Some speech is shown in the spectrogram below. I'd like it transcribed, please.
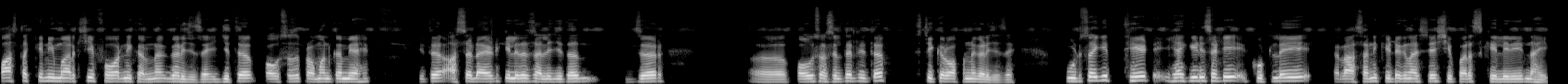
पाच टक्के निमार्कची फवारणी करणं गरजेचं आहे. जिथं पावसाचं प्रमाण कमी आहे तिथं असं डायरेक्ट केलं तर चालेल. जिथं जर पाऊस असेल तर तिथं स्टिकर वापरणं गरजेचं आहे. पुढचं की थेट ह्या किडीसाठी कुठलंही रासायनिक कीटकनाशक शिफारस केलेली नाही.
